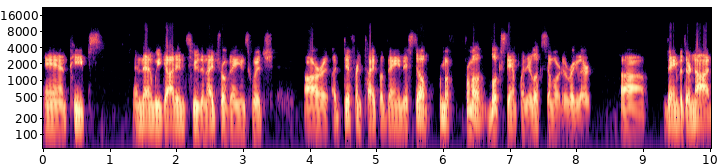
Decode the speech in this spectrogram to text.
and peeps, and then we got into the nitro vanes, which are a different type of vane. They still, from a from a look standpoint, they look similar to a regular uh, vane, but they're not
